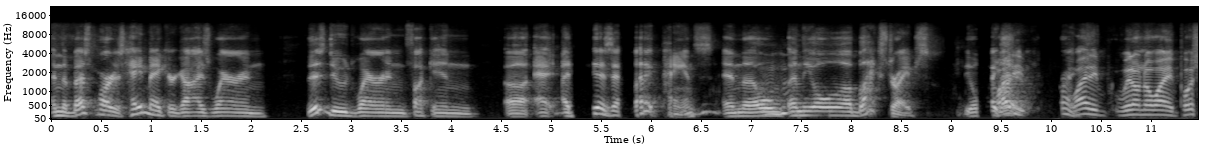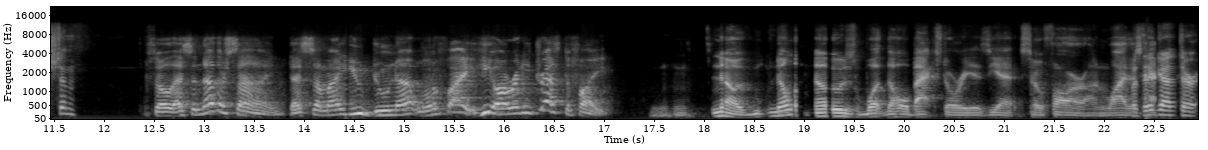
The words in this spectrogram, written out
And the best part is haymaker guys wearing this dude wearing fucking uh Adidas athletic pants and the old Mhm. and the old uh, black stripes. The old white Why stripes. Right. Why? Did, we don't know why he pushed him. So that's another sign. That's somebody you do not want to fight. He already dressed to fight. Mhm. No, no one knows what the whole backstory is yet so far on why this. But they happened. got their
